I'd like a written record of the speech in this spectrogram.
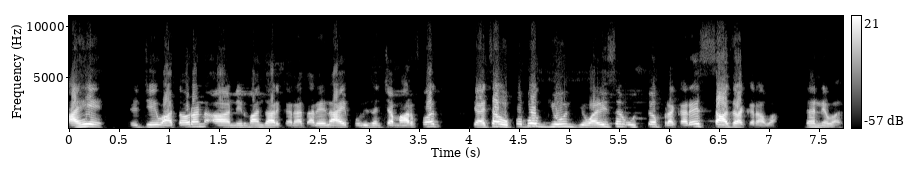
आहे ते जे वातावरण निर्माण करण्यात आलेलं आहे पोलिसांच्या मार्फत त्याचा उपभोग घेऊन दिवाळी सण उत्तम प्रकारे साजरा करावा. धन्यवाद.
